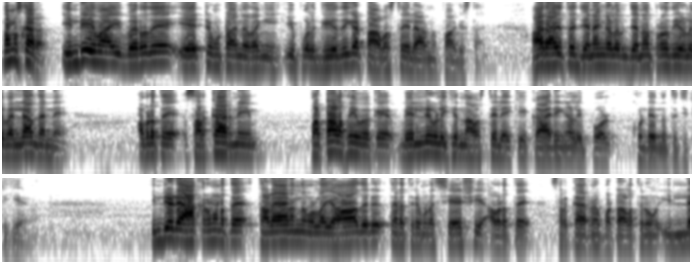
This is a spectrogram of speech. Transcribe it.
നമസ്കാരം. ഇന്ത്യയുമായി വെറുതെ ഏറ്റുമുട്ടാൻ ഇറങ്ങി ഇപ്പോൾ ഗതികെട്ട അവസ്ഥയിലാണ് പാകിസ്ഥാൻ. ആ രാജ്യത്തെ ജനങ്ങളും ജനപ്രതിനിധികളും എല്ലാം തന്നെ അവിടുത്തെ സർക്കാരിനെയും പട്ടാളത്തെയും ഒക്കെ വെല്ലുവിളിക്കുന്ന അവസ്ഥയിലേക്ക് കാര്യങ്ങൾ ഇപ്പോൾ കൊണ്ടുവന്നെത്തിച്ചിരിക്കുകയാണ് ഇന്ത്യയുടെ ആക്രമണത്തെ തടയാനെന്നുമുള്ള യാതൊരു തരത്തിലുമുള്ള ശേഷി അവിടുത്തെ സർക്കാരിനോ പട്ടാളത്തിനോ ഇല്ല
